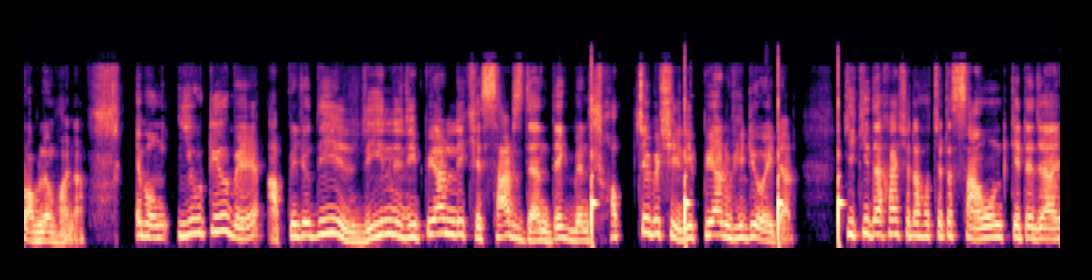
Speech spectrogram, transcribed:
প্রবলেম হয় না। এবং ইউটিউবে আপনি যদি রিল রিপেয়ার লিখে সার্চ দেন দেখবেন সবচেয়ে বেশি রিপেয়ার ভিডিও এটার। কি, কি দেখায় সেটা হচ্ছে এটা সাউন্ড কেটে যায়।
